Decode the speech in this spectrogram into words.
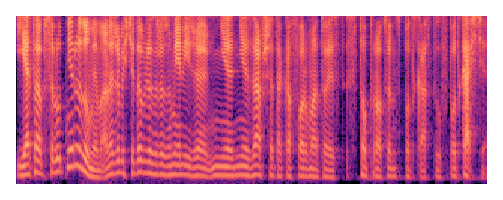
I ja to absolutnie rozumiem, ale żebyście dobrze zrozumieli, że nie, nie zawsze taka forma to jest 100% z podcastów w podcaście.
